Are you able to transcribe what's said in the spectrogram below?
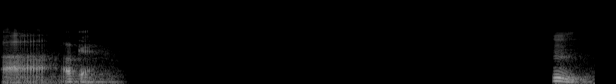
Ah, okay. Hmm.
